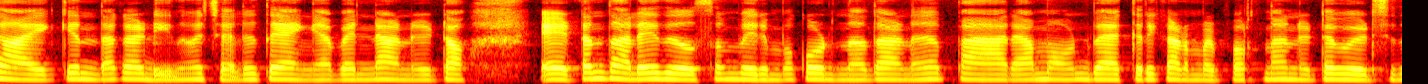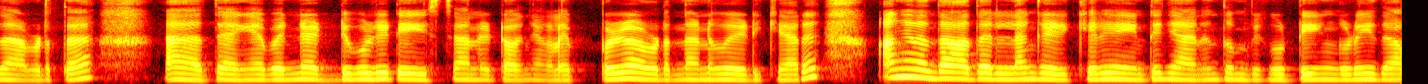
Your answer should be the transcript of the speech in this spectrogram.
ചായക്ക് എന്താ കടിയെന്ന് വെച്ചാൽ തേങ്ങാ പെന്നാണ് കേട്ടോ ഏട്ടൻ തലേ ദിവസം വരുമ്പോൾ കൊടുന്നതാണ് പാരാമൗണ്ട് ബേക്കറി കടമ്പപ്പുറത്തുനിന്നാണ് കേട്ടോ മേടിച്ചത്. അവിടുത്തെ തേങ്ങാ പെന്ന് അടിപൊളി ടേസ്റ്റാണ് കേട്ടോ ഞങ്ങൾ എപ്പോഴും അവിടെ നിന്നാണ് മേടിക്കാറ്. അങ്ങനെ ഇതാ അതെല്ലാം കഴിക്കൽ കഴിഞ്ഞിട്ട് ഞാനും തുമ്പിക്കുട്ടിയും കൂടി ഇതാ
